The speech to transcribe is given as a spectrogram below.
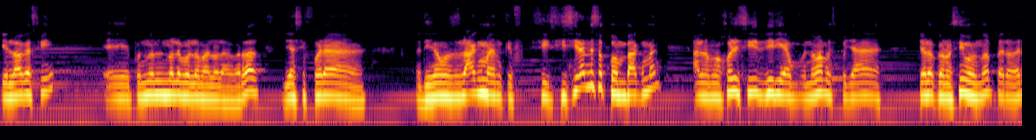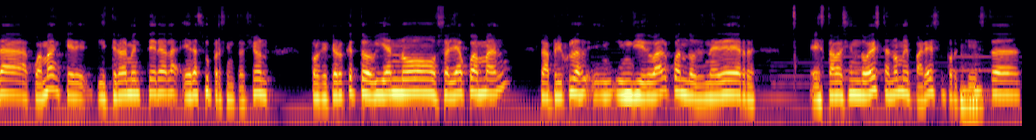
que lo haga así, eh, pues no, no le vuelvo malo, la verdad. Ya si fuera, digamos, Batman, que si, si hicieran eso con Batman, a lo mejor sí diría, no mames, pues ya ya lo conocimos, ¿no? Pero era Aquaman, que literalmente era, era su presentación, porque creo que todavía no salía Aquaman, la película individual, cuando Snyder estaba haciendo esta, ¿no? Me parece, porque esta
